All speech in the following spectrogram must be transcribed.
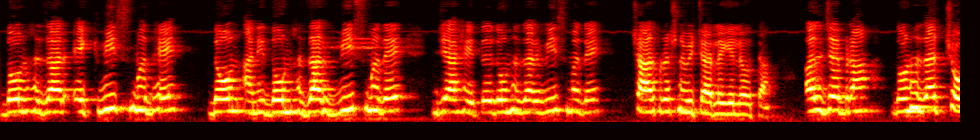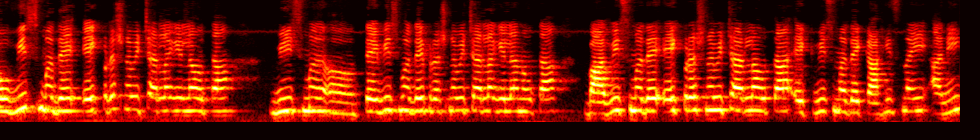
दोन हजार एकवीसमध्ये दोन आणि दोन हजार वीसमध्ये जे आहे ते दोन हजार वीसमध्ये चार प्रश्न विचारले गेले होता. अल्जेब्रा दोन हजार चोवीसमध्ये एक प्रश्न विचारला गेला होता. वीस तेवीसमध्ये प्रश्न विचारला गेला नव्हता. बावीसमध्ये एक प्रश्न विचारला होता. एकवीसमध्ये काहीच नाही आणि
